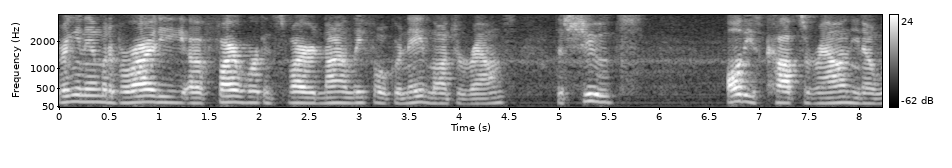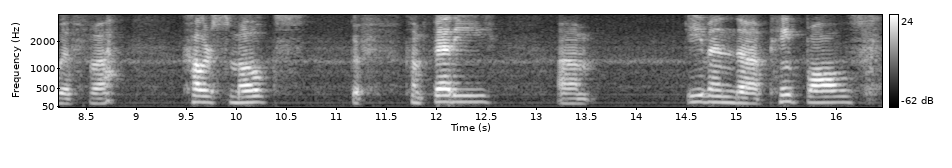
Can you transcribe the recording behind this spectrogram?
bringing in with a variety of firework-inspired non-lethal grenade launcher rounds to shoot all these cops around, you know, with uh, color smokes, confetti, um, even the paintballs.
